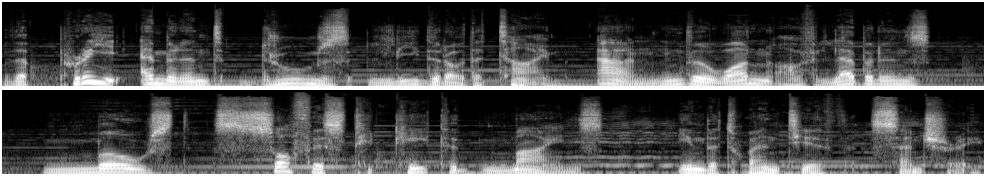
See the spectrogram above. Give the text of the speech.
the preeminent Druze leader of the time and one of Lebanon's most sophisticated minds in the 20th century.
